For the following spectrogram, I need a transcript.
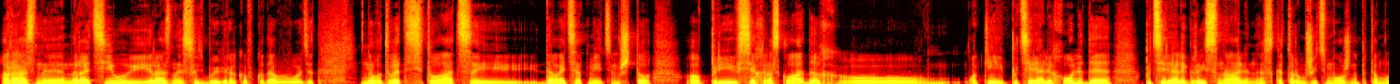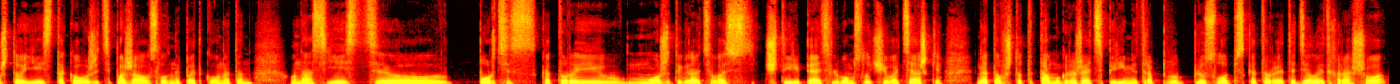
разные нарративы и разные судьбы игроков куда выводит. Но вот в этой ситуации давайте отметим, что э, при всех раскладах, э, окей, потеряли Холидея, потеряли Грейсона Аллена, с которым жить можно, потому что есть такого же типажа условный Пэт Конатон, у нас есть э, Портис, который может играть у вас 4-5 в любом случае в оттяжке, готов что-то там угрожать с периметра, плюс Лопес, который это делает хорошо.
